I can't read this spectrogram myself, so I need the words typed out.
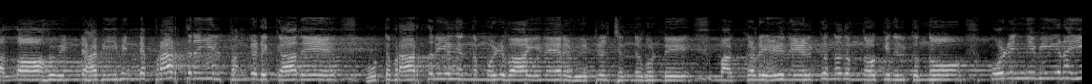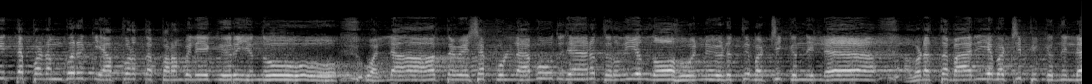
അള്ളാഹുവിന്റെ ഹബീബിന്റെ പ്രാർത്ഥനയിൽ പങ്കെടുക്കാതെ കൂട്ടുപ്രാർത്ഥനയിൽ നിന്നും ഒഴിവായി നേരെ വീട്ടിൽ ചെന്നുകൊണ്ട് മക്കൾ എഴുന്നേൽക്കുന്നതും നോക്കി നിൽക്കുന്നു. കൊഴിഞ്ഞു വീണ ഈത്തപ്പഴം പെറുക്കി അപ്പുറത്തെ പറമ്പിലേക്ക് എറിയുന്നു. വല്ലാത്ത വിശപ്പുള്ള അബൂതുജാന അബൂതുജാനത്തെറിയല്ലാഹുവിന് എടുത്ത് ഭക്ഷിക്കുന്നില്ല. അവിടത്തെ ഭാര്യയെ ഭക്ഷിപ്പിക്കുന്നില്ല.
